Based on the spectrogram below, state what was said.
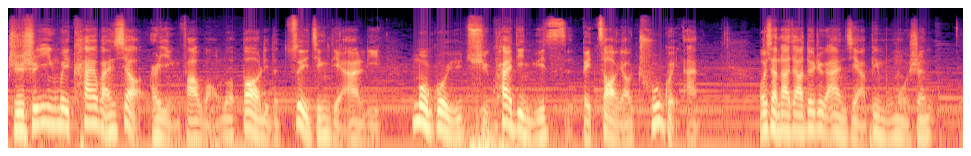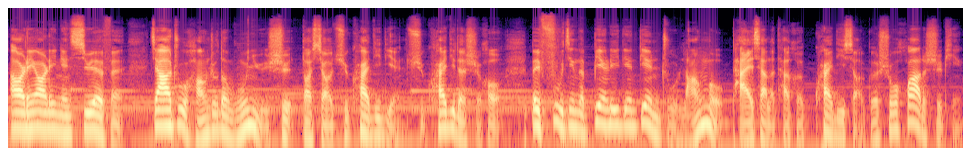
只是因为开玩笑而引发网络暴力的最经典案例，莫过于取快递女子被造谣出轨案。我想大家对这个案件啊并不陌生。二零二零年七月份，家住杭州的吴女士到小区快递点取快递的时候，被附近的便利店店主郎某拍下了她和快递小哥说话的视频。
